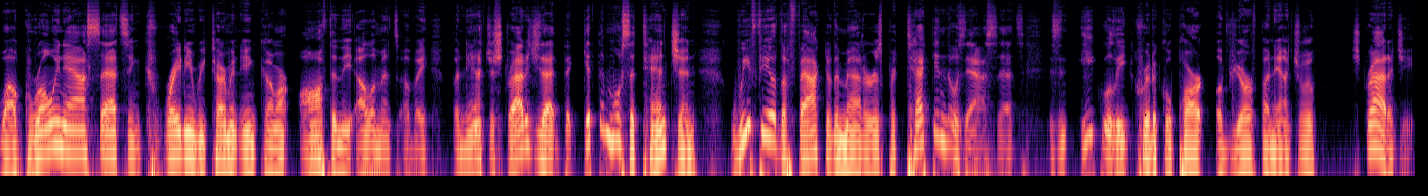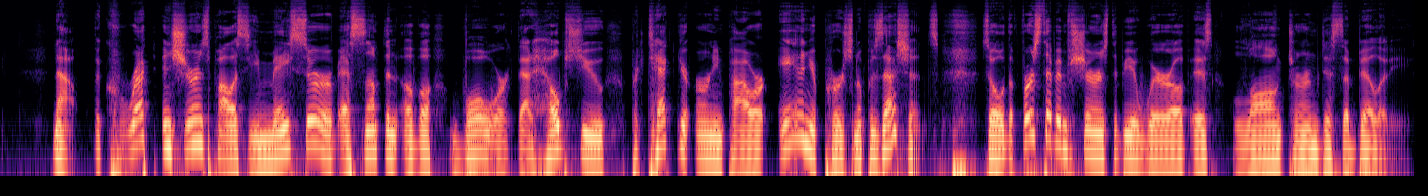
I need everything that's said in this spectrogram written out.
while growing assets and creating retirement income are often the elements of a financial strategy that, that get the most attention, we feel the fact of the matter is protecting those assets is an equally critical part of your financial strategy. Now, the correct insurance policy may serve as something of a bulwark that helps you protect your earning power and your personal possessions. So, the first type of insurance to be aware of is long term disability.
